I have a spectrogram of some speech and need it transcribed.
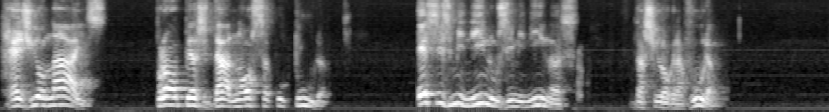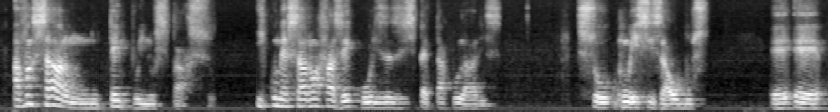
regionais, próprias da nossa cultura. Esses meninos e meninas da xilogravura avançaram no tempo e no espaço e começaram a fazer coisas espetaculares com esses álbuns. É, é,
